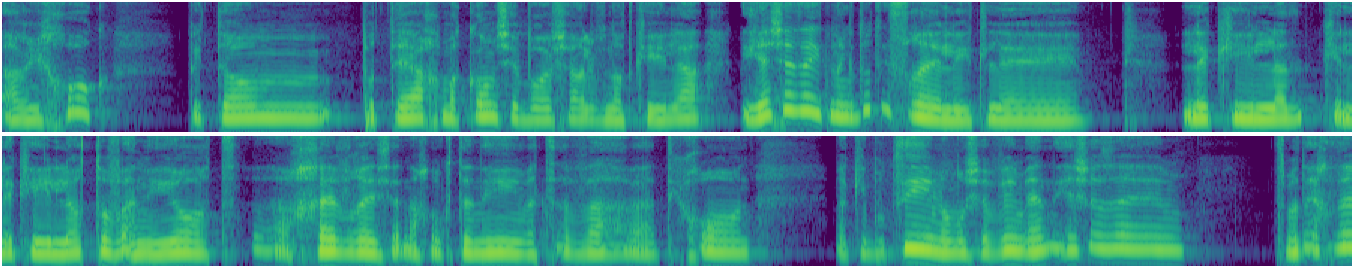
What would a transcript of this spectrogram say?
הריחוק פתאום פותח מקום שבו אפשר לבנות קהילה. יש איזו התנגדות ישראלית ל... לקהילה, לקהילות תובעניות, החבר'ה שאנחנו קטנים, הצבא והתיכון, והקיבוצים, המושבים, אין, יש איזה, זאת אומרת, איך זה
